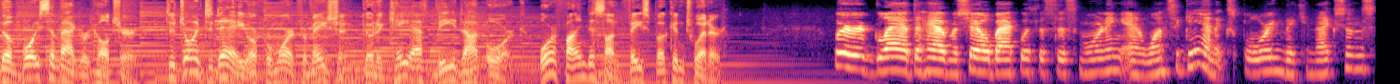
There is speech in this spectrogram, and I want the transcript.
the voice of agriculture. To join today or for more information, go to kfb.org or find us on Facebook and Twitter. We're glad to have Michelle back with us this morning and once again exploring the connections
